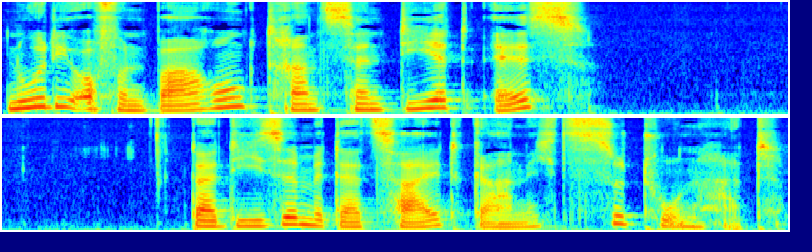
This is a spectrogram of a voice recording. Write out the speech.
Nur die Offenbarung transzendiert es, da diese mit der Zeit gar nichts zu tun hat.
